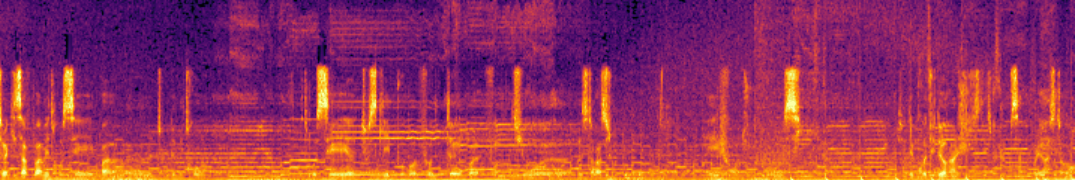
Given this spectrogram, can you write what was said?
Ceux qui savent pas, métro c'est pas euh, le truc de métro. Métro c'est euh, tout ce qui est pour euh, fournisseur, fourniture, restauration. Et ils font du coup aussi. Ils des produits de Rungis, des trucs comme ça pour les restaurants.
